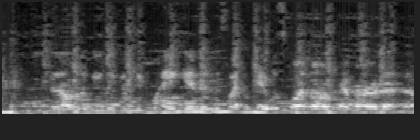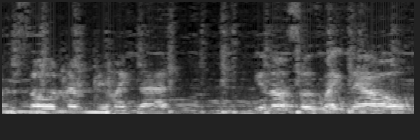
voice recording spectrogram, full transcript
And I want to be leaving people hanging, and it's like, okay, what's going on? Haven't heard an episode and everything like that. You know, so it's like now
